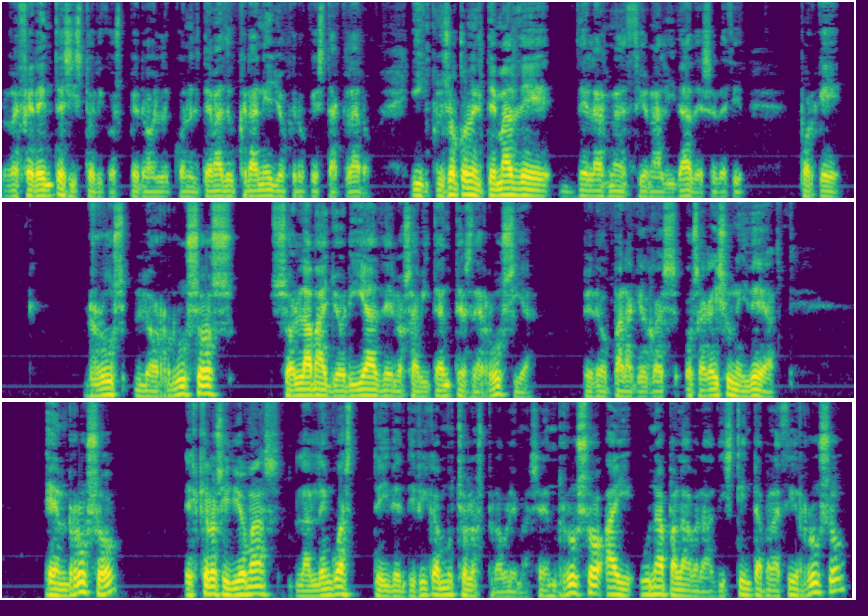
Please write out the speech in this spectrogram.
referentes históricos, pero con el tema de Ucrania yo creo que está claro. Incluso con el tema de, de las nacionalidades, es decir, porque Rus, los rusos son la mayoría de los habitantes de Rusia. Pero para que os, hagáis una idea, en ruso es que los idiomas, las lenguas te identifican mucho los problemas. En ruso hay una palabra distinta para decir ruso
